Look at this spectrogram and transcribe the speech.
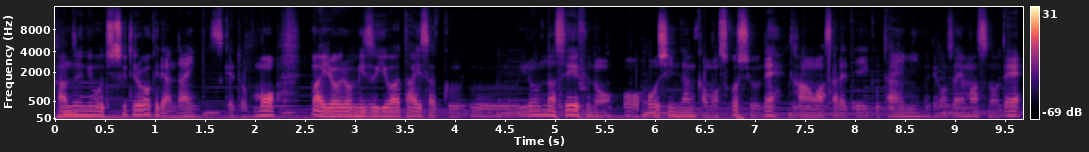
完全に落ち着いてるわけではないんですけども、まあ、いろいろ水際対策、いろんな政府の方針なんかも少しね、緩和されていくタイミングでございますので、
